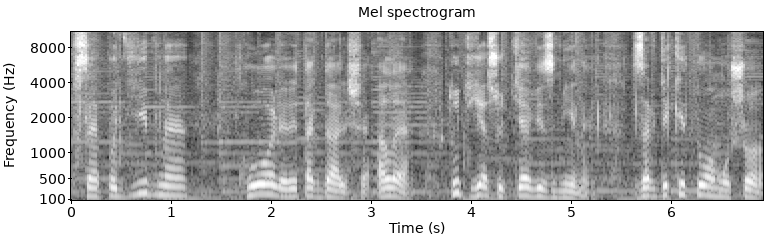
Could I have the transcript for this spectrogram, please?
все подібне, колір і так далі. Але тут є суттєві зміни. Завдяки тому, що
